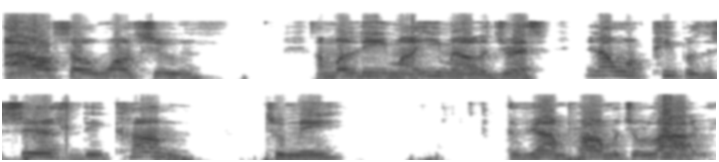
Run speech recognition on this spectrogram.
I also want you, I'm going to leave my email address. And I want people to seriously come to me if you have a problem with your lottery.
